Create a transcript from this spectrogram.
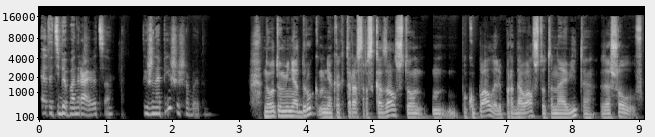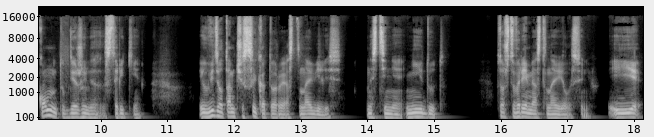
Это тебе понравится. Ты же напишешь об этом. Ну вот у меня друг мне как-то раз рассказал, что он покупал или продавал что-то на Авито, зашел в комнату, где жили старики, и увидел там часы, которые остановились на стене, не идут. Потому что время остановилось у них. И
